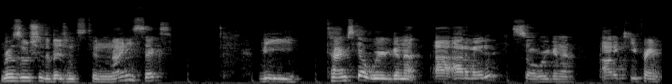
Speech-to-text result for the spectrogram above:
resolution divisions to 96. The timescale, we're going to uh, animate it. So we're going to add a keyframe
